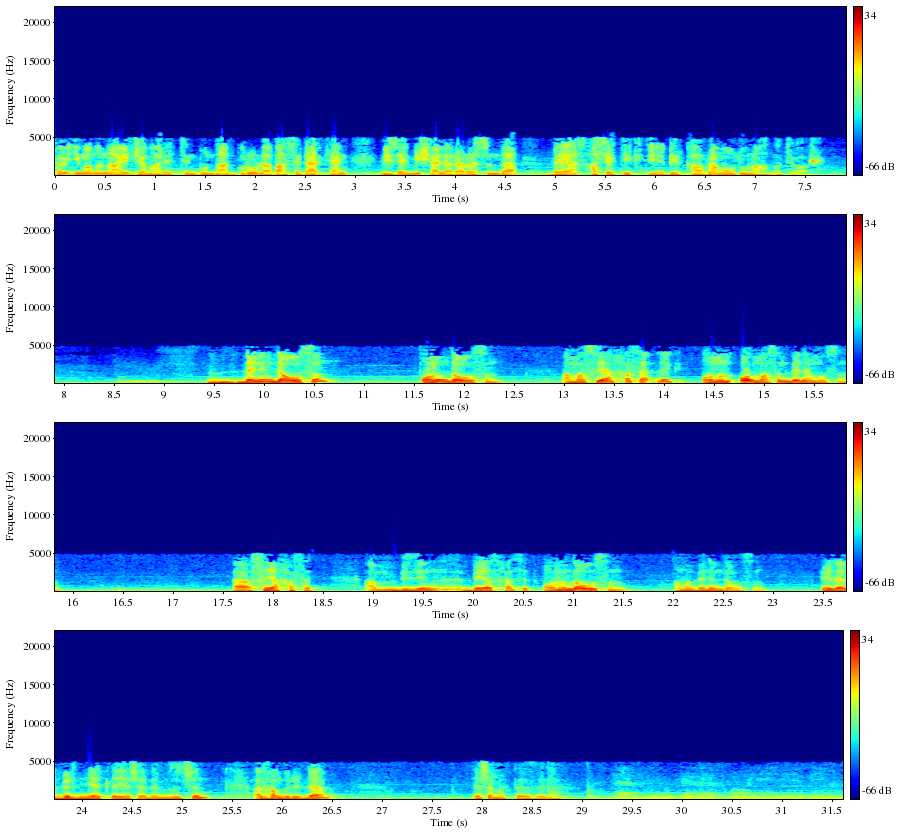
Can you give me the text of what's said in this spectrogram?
Köy imamı Nail Cemalettin bundan gururla bahsederken bize Mişerler arasında beyaz hasetlik diye bir kavram olduğunu anlatıyor. benim de olsun, onun da olsun. Ama siyah hasetlik onun olmasın, benim olsun. Ee, siyah haset. Ama bizim beyaz haset onun da olsun. Ama benim de olsun. Öyle bir niyetle yaşadığımız için elhamdülillah yaşamaktayız öyle.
